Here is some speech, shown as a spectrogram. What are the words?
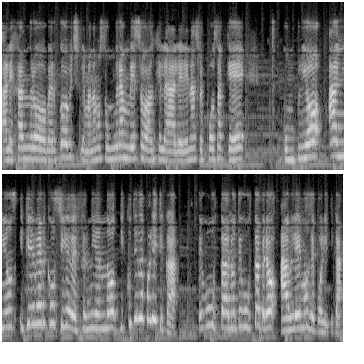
Alejandro Berkovich. Le mandamos un gran beso a Ángela Lerena, su esposa, que cumplió años y que Berco sigue defendiendo discutir de política. Te gusta, no te gusta, pero hablemos de política.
